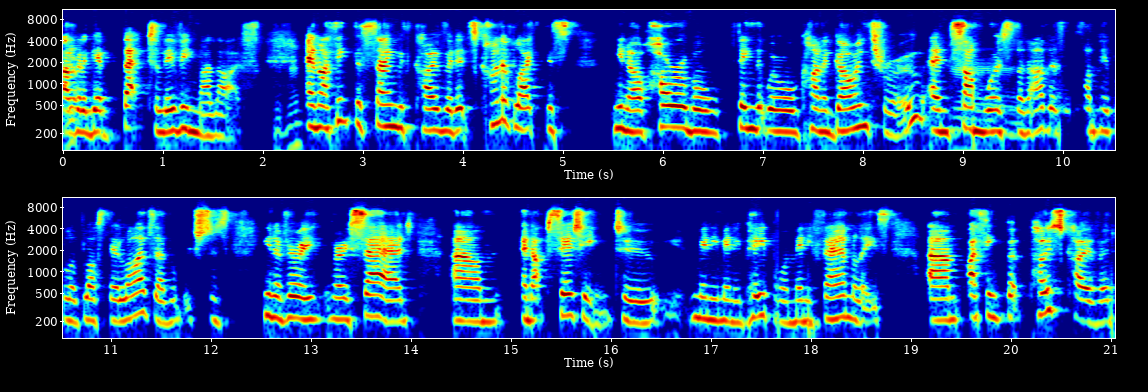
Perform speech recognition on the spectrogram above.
i've yep. got to get back to living my life mm-hmm. and i think the same with covid it's kind of like this you know horrible thing that we're all kind of going through and some worse than others some people have lost their lives over which is you know very very sad um, and upsetting to many many people and many families. Um, i think but post covid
